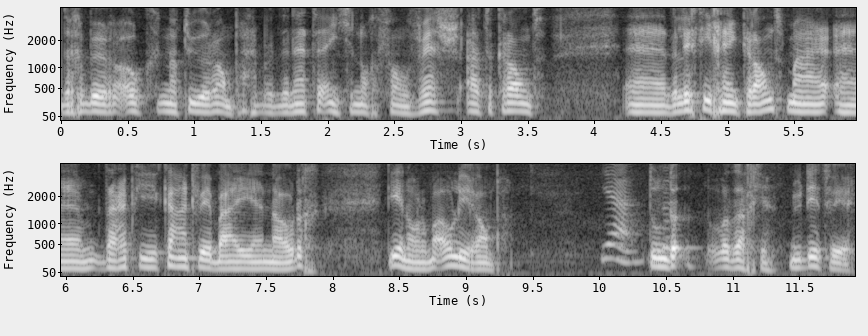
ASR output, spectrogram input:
Er gebeuren ook natuurrampen. Hebben we er net eentje nog van vers uit de krant. er ligt hier geen krant, maar ehm, daar heb je je kaart weer bij nodig. Die enorme olieramp. Ja. Toen, wat dacht je? Nu dit weer.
